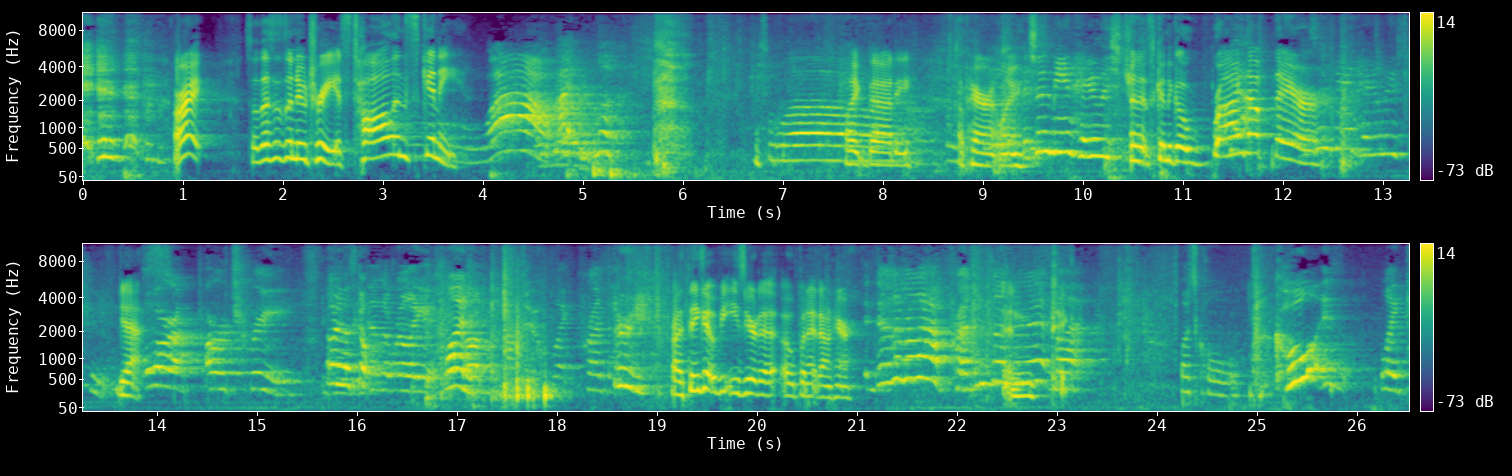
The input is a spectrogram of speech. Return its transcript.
All right, so this is a new tree. It's tall and skinny, wow. I, look. Whoa. like Daddy, apparently. This is me and Hayley's tree. And it's gonna go right up there. This there. is me and Hayley's tree. Yes. Or our tree. Oh, let's go. It doesn't really One. um, like presents. Three. I think it would be easier to open it down here. It doesn't really have presents under And it, but What's cool? cool is like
